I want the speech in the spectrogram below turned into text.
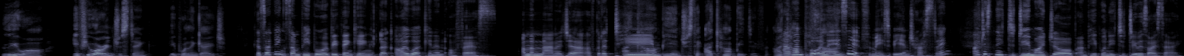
who you are. If you are interesting, people will engage. Because I think some people would be thinking, look, I work in an office. I'm a manager. I've got a team. I can't be interesting. I can't be different. I How can't important is it for me to be interesting? I just need to do my job and people need to do as I say.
